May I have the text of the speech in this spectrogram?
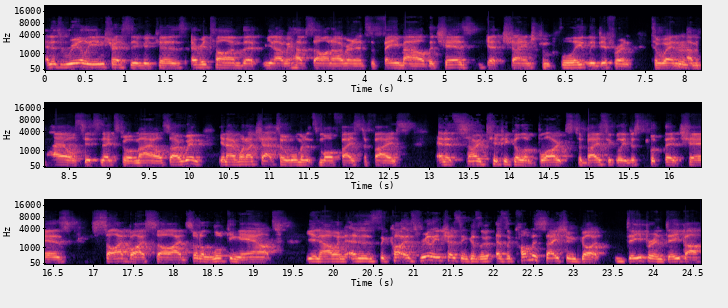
And it's really interesting because every time that you know we have someone over and it's a female, the chairs get changed completely different to when mm. a male sits next to a male. So when you know when I chat to a woman, it's more face to face, and it's so typical of blokes to basically just put their chairs side by side, sort of looking out you know, and, and as the, it's really interesting because as the conversation got deeper and deeper,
